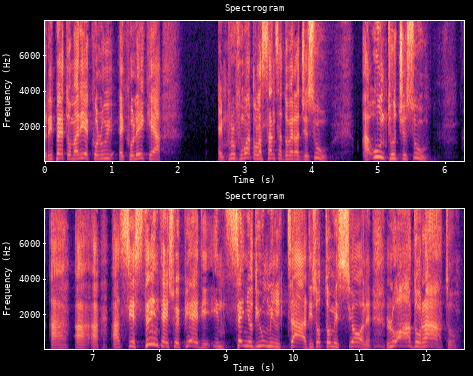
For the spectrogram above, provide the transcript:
Ripeto, Maria è, colui, è colei che ha, ha improfumato la stanza dove era Gesù, ha unto Gesù, ha, ha, si è strinta ai suoi piedi in segno di umiltà, di sottomissione, lo ha adorato.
